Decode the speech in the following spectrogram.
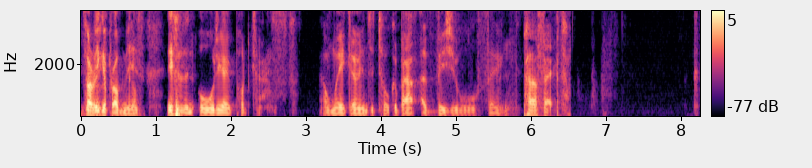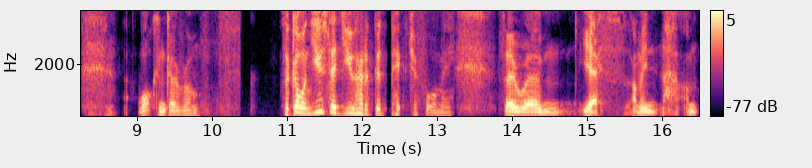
Sorry, the bigger problem is this is an audio podcast, and we're going to talk about a visual thing. Perfect. What can go wrong? So go on. You said you had a good picture for me. So um, yes, I mean I'm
